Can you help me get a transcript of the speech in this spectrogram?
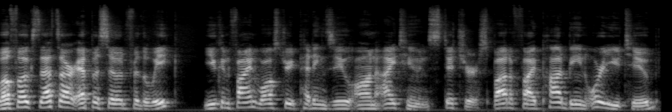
Well, folks, that's our episode for the week. You can find Wall Street Petting Zoo on iTunes, Stitcher, Spotify, Podbean, or YouTube.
